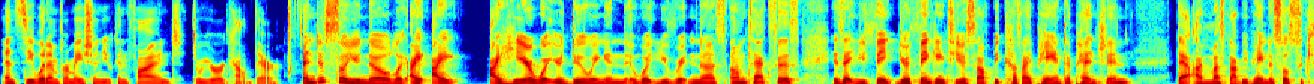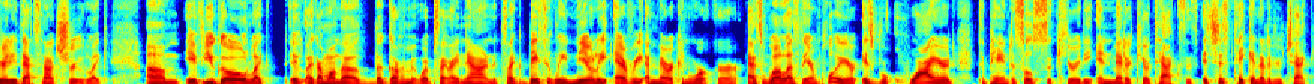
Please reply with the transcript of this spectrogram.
and see what information you can find through your account there. And just so you know, like I I I hear what you're doing and what you've written us, um, Texas, is that you think you're thinking to yourself because I pay into pension that I must not be paying the social security. That's not true. Like, um, if you go like, if, like I'm on the, the government website right now and it's like basically nearly every American worker as well as their employer is required to pay into social security and Medicare taxes. It's just taken out of your check.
